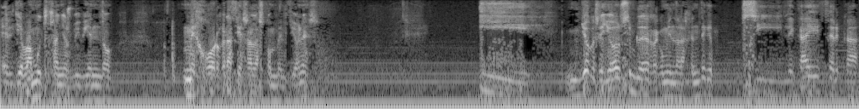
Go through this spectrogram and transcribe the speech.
él lleva muchos años viviendo mejor gracias a las convenciones. Y yo que sé, yo siempre le recomiendo a la gente que si le cae cerca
